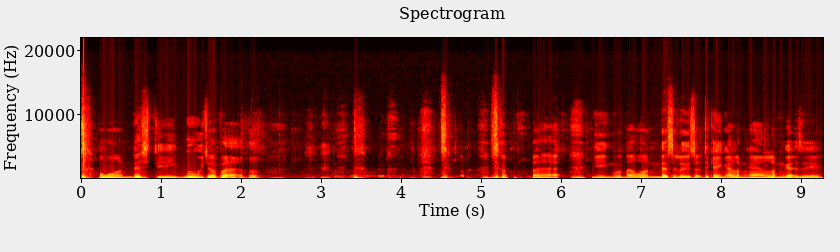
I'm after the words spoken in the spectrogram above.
Tawon das dingu coba tuh. coba ngingu tawon das lo esok digawe ngalem-ngalem gak sih?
